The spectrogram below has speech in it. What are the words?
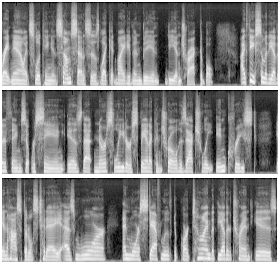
Right now, it's looking in some senses like it might even be, be intractable. I think some of the other things that we're seeing is that nurse leader span of control has actually increased in hospitals today as more and more staff move to part time. But the other trend is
